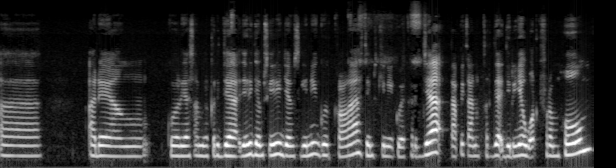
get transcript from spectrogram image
eh, ada yang kuliah sambil kerja, jadi jam segini jam segini gue kelas, jam segini gue kerja, tapi karena kerja jadinya work from home,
